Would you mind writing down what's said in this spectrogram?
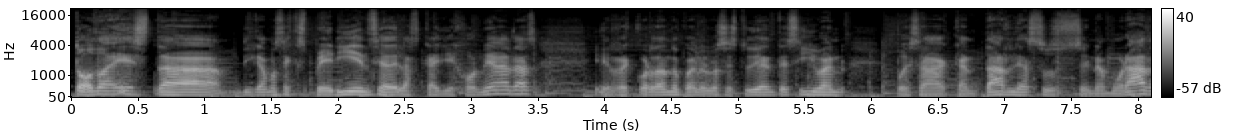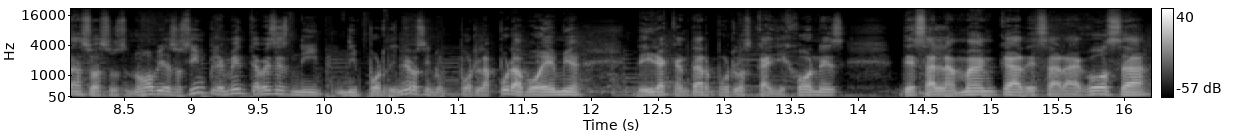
toda esta, digamos, experiencia de las callejoneadas, eh, recordando cuando los estudiantes iban pues a cantarle a sus enamoradas o a sus novias o simplemente a veces ni, ni por dinero sino por la pura bohemia de ir a cantar por los callejones de Salamanca, de Zaragoza,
